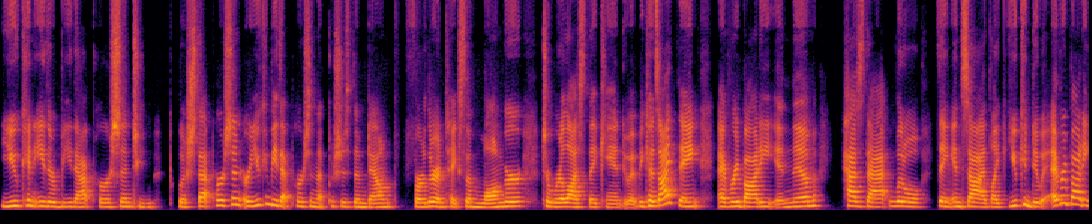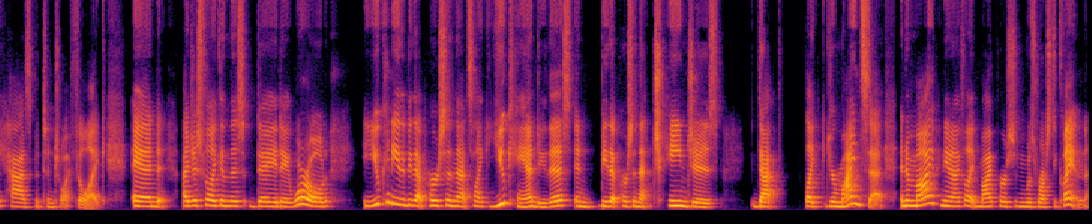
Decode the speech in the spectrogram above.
you can either be that person to push that person or you can be that person that pushes them down further and takes them longer to realize they can do it because i think everybody in them has that little thing inside like you can do it everybody has potential i feel like and i just feel like in this day-to-day world you can either be that person that's like you can do this and be that person that changes that like your mindset. And in my opinion, I feel like my person was Rusty Clanton.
